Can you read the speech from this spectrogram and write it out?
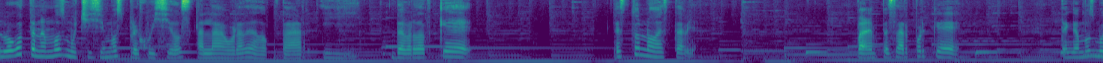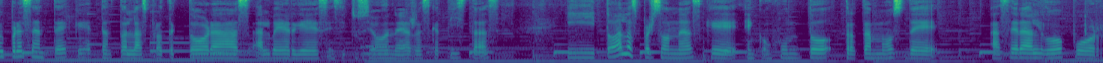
luego tenemos muchísimos prejuicios a la hora de adoptar y de verdad que esto no está bien. Para empezar porque tengamos muy presente que tanto las protectoras, albergues, instituciones, rescatistas y todas las personas que en conjunto tratamos de hacer algo por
